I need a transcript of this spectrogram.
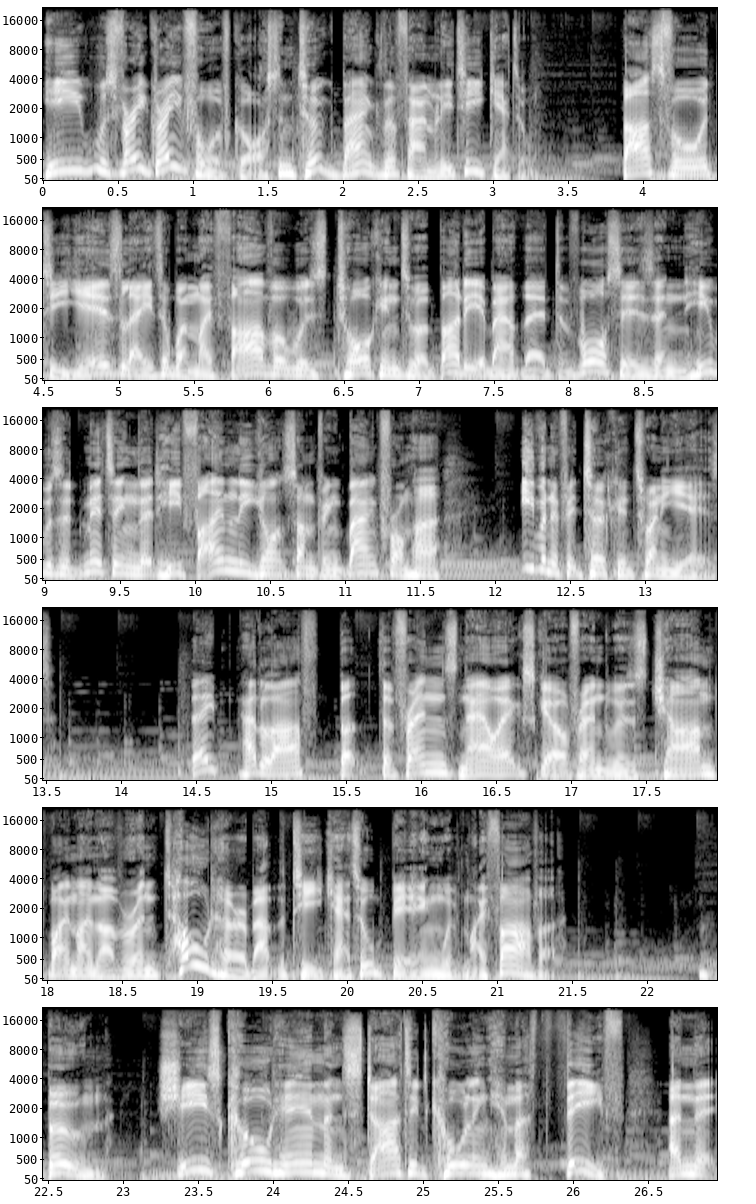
He was very grateful, of course, and took back the family tea kettle. Fast forward to years later when my father was talking to a buddy about their divorces and he was admitting that he finally got something back from her, even if it took her 20 years. They had a laugh, but the friend's now ex girlfriend was charmed by my mother and told her about the tea kettle being with my father. Boom! She's called him and started calling him a thief, and that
